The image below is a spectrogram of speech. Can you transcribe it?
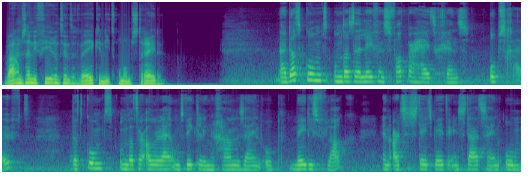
Waarom zijn die 24 weken niet onomstreden? Nou, dat komt omdat de levensvatbaarheidsgrens opschuift. Dat komt omdat er allerlei ontwikkelingen gaande zijn op medisch vlak en artsen steeds beter in staat zijn om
